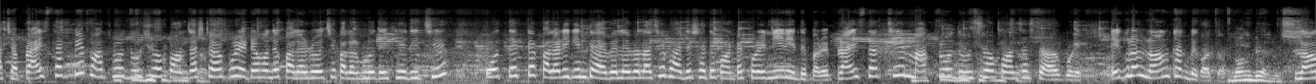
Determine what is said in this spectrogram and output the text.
আচ্ছা প্রাইস থাকবে মাত্র দুশো পঞ্চাশ। টাকা করে এটার মধ্যে কালার রয়েছে কালারগুলো দেখিয়ে দিচ্ছি। প্রত্যেকটা কালারই কিন্তু অ্যাভেলেবেল আছে ভাইদের সাথে কন্ট্যাক্ট করে নিয়ে নিতে পারবে। প্রাইস থাকছে মাত্র দুশো পঞ্চাশ টাকা করে। এগুলো লং থাকবে কত? লং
